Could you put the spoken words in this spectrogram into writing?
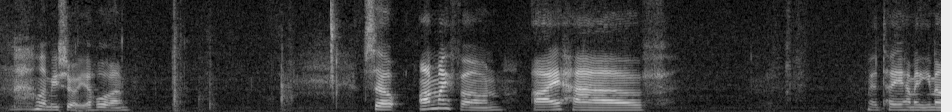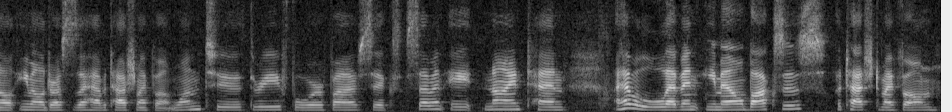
Let me show you. Hold on. So on my phone, I have I'm going to tell you how many email email addresses I have attached to my phone. 1, 2, 3, 4, 5, 6, 7, 8, 9, 10. I have 11 email boxes attached to my phone.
